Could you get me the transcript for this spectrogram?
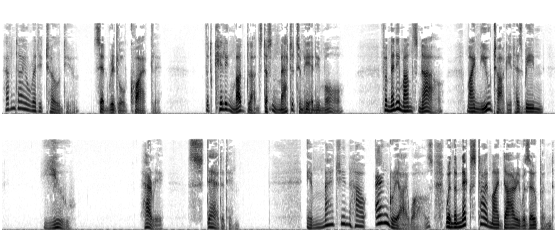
Haven't I already told you, said Riddle quietly, that killing mudbloods doesn't matter to me any more? For many months now, my new target has been you. Harry stared at him. Imagine how angry I was when the next time my diary was opened,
